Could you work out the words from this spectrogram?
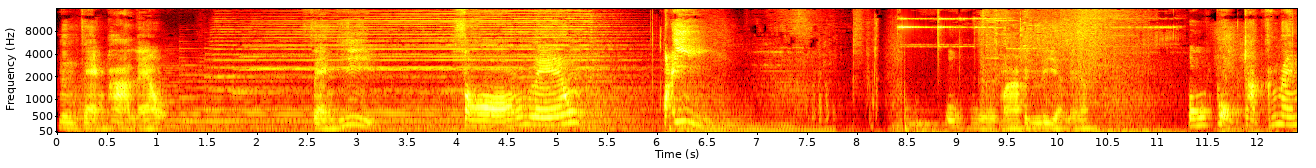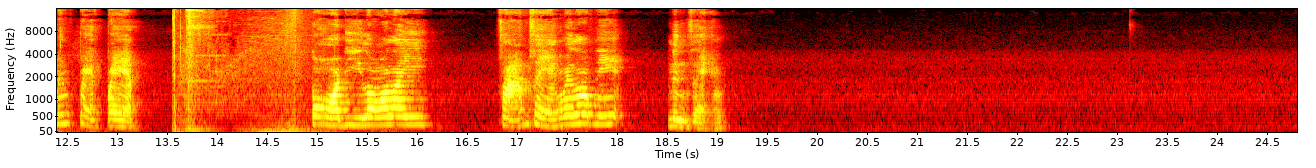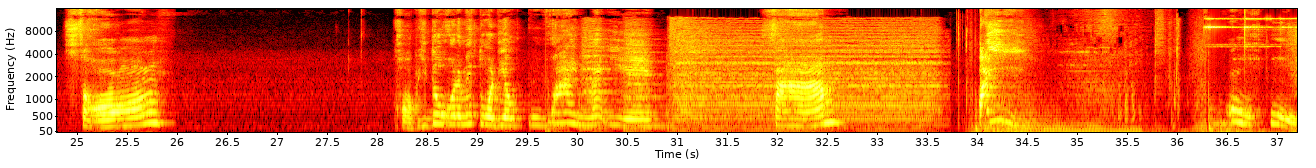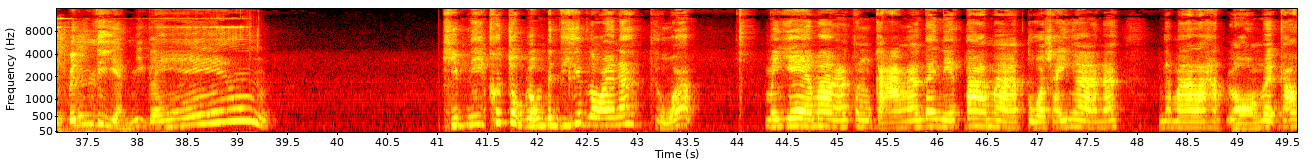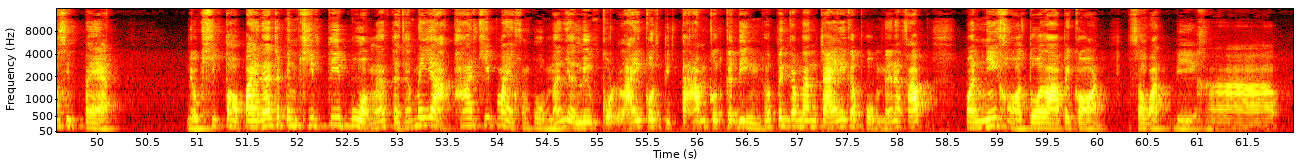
หนึ่งแสงผ่านแล้ว แสงที่ สองแล้ว ไป โอ้โห มาเป็นเหรียญเลยนะ ตรงปกจัดข้างในแม่งแปดแปดต่อดีรออะไรสามแสงไปรอบนี้หนึ่งแสง สอง ขอพี่โดได้ไหมตัวเดียวกูไหว้มึงนะเออสาม โอ้โห เป็นเหรียญอีกแล้ว คลิปนี้ก็จบลงเป็นที่เรียบร้อยนะ ถือว่าไม่แย่มากนะกลางๆนะได้เนต้ามาตัวใช้งานนะมารหัสรองด้วย 98 เดี๋ยวคลิปต่อไปนะจะเป็นคลิปตีบวกนะ แต่ถ้าไม่อยากพลาดคลิปใหม่ของผมนะ อย่าลืมกดไลค์ กดติดตามกดกระดิ่ง เพื่อเป็นกำลังใจให้กับผมด้วยนะครับ วันนี้ขอตัวลาไปก่อน สวัสดีครับ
